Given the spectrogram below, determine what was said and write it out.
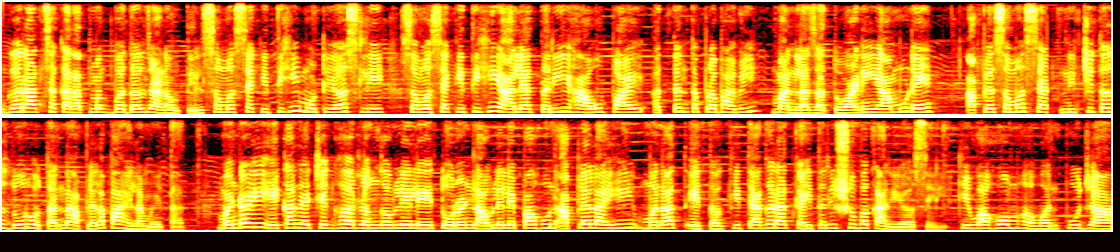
घरात सकारात्मक बदल जाणवतील. समस्या कितीही मोठी असली समस्या कितीही आल्या तरी हा उपाय अत्यंत प्रभावी मानला जातो. आणि यामुळे आपल्या समस्या निश्चितच दूर होताना आपल्याला पाहायला मिळतात. मंडळी एखाद्याचे घर रंगवलेले तोरण लावलेले पाहून आपल्यालाही मनात येतं की त्या घरात काहीतरी शुभ कार्य असेल किंवा होम हवन पूजा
